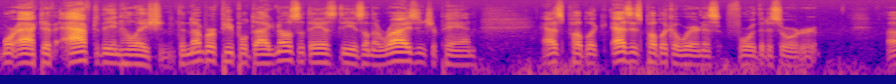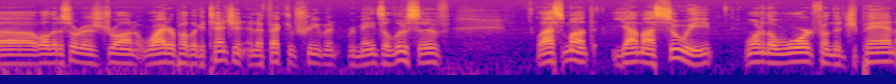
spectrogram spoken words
more active after the inhalation. The number of people diagnosed with ASD is on the rise in Japan, as public as is public awareness for the disorder. Uh, while the disorder has drawn wider public attention and effective treatment remains elusive, last month Yamasui won an award from the Japan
